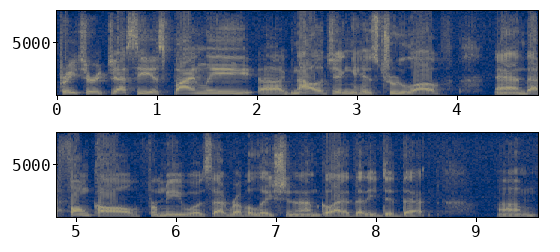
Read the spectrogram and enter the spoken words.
preacher Jesse is finally uh, acknowledging his true love, and that phone call for me was that revelation, and I'm glad that he did that. Um,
